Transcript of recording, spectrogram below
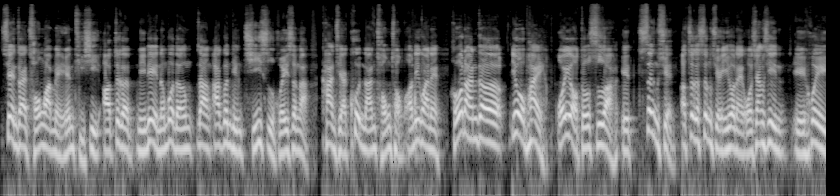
现在重返美元体系啊，这个米列能不能让阿根廷起死回生啊？看起来困难重重啊。另外呢，荷兰的右派维尔德斯啊也胜选啊，这个胜选以后呢，我相信也会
